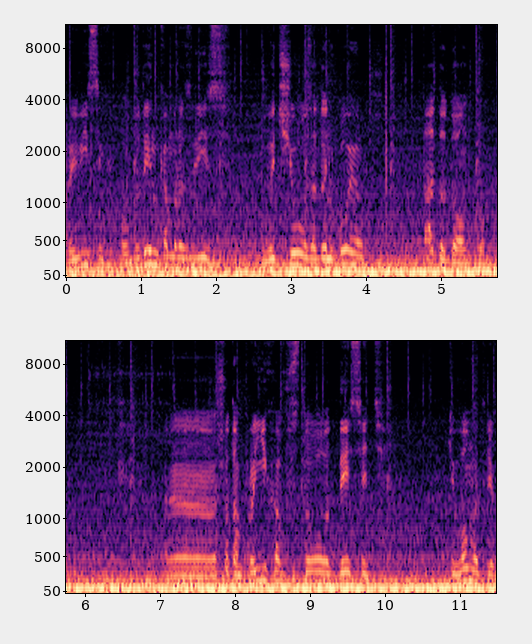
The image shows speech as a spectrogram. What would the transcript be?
привіз їх по будинкам розвіз, лечу за донькою та додому. Е, що там, проїхав 110 кілометрів.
